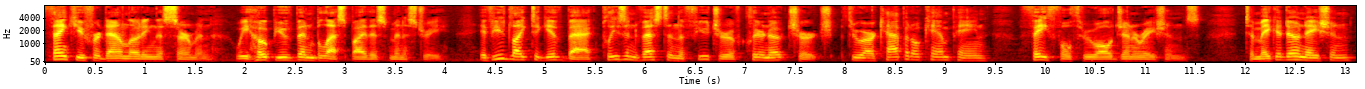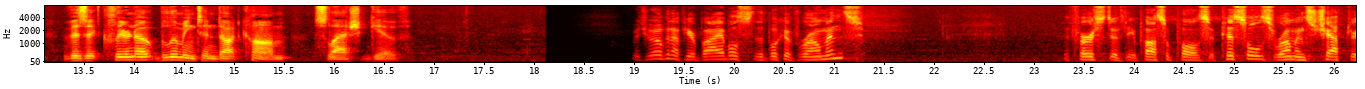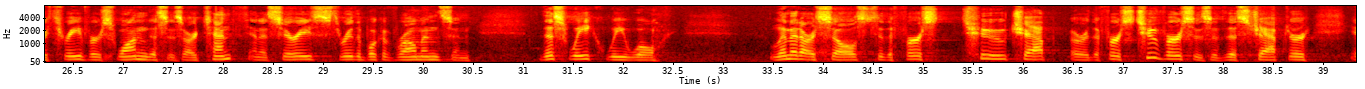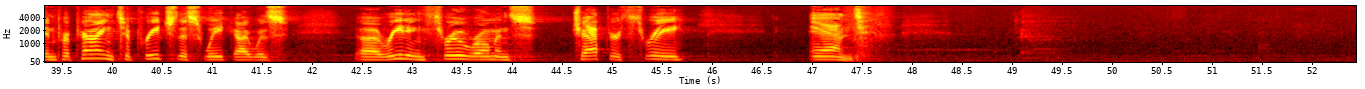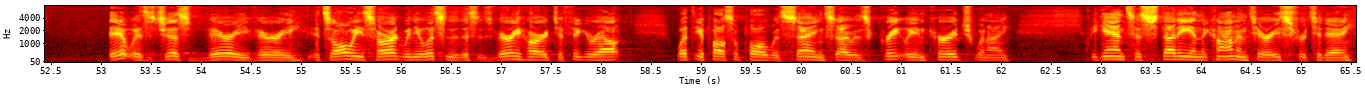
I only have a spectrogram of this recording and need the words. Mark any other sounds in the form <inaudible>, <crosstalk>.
Thank you for downloading this sermon. We hope you've been blessed by this ministry. If you'd like to give back, please invest in the future of Clearnote Church through our capital campaign, Faithful Through All Generations. To make a donation, visit clearnotebloomington.com slash give. Would you open up your Bibles to the book of Romans? The first of the Apostle Paul's epistles, Romans chapter 3, verse 1. This is our 10th in a series through the book of Romans. And this week we will limit ourselves to the first two chap or the first two verses of this chapter. In preparing to preach this week, I was uh, reading through Romans chapter 3 and it was just very, very, it's always hard when you listen to this, it's very hard to figure out what the Apostle Paul was saying. So I was greatly encouraged when I began to study in the commentaries for today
